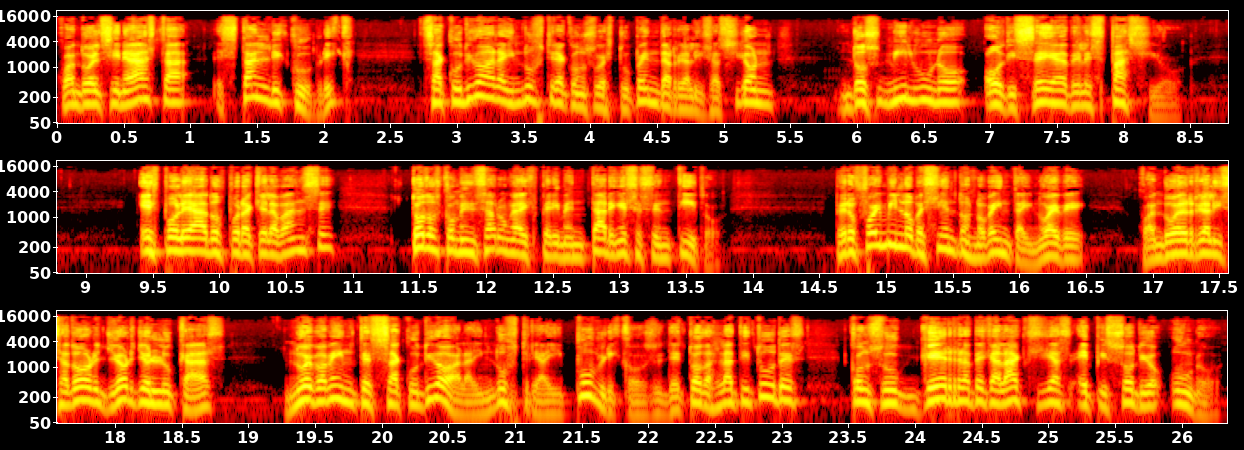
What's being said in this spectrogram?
cuando el cineasta Stanley Kubrick sacudió a la industria con su estupenda realización 2001 Odisea del Espacio. Espoleados por aquel avance, todos comenzaron a experimentar en ese sentido. Pero fue en 1999 cuando el realizador George Lucas nuevamente sacudió a la industria y públicos de todas latitudes con su Guerra de Galaxias Episodio 1,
